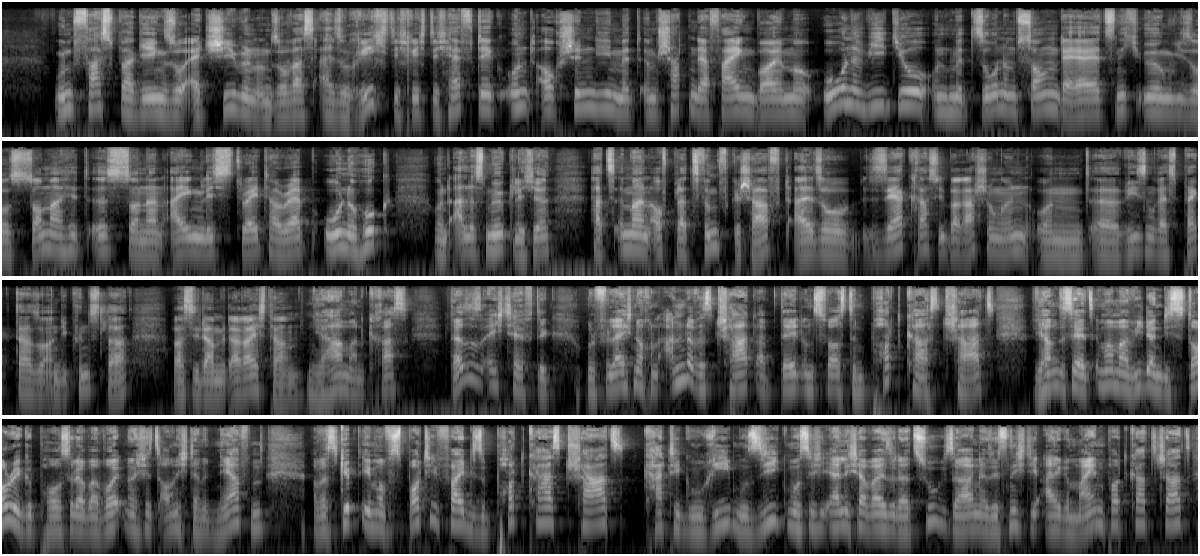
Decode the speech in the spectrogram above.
unfassbar gegen so Ed Sheeran und sowas. Also richtig, richtig heftig. Und auch Shindy mit Im Schatten der Feigenbäume ohne Video und mit so einem Song, der ja jetzt nicht irgendwie so Sommerhit ist, sondern eigentlich straighter Rap ohne Hook und alles Mögliche, hat es immerhin auf Platz 5 geschafft. Also sehr krass Überraschungen und äh, Riesenrespekt da so an die Künstler, was sie damit erreicht haben. Ja, man, krass. Das ist echt heftig. Und vielleicht noch ein anderes Chart-Update und zwar aus den Podcast-Charts. Wir haben das ja jetzt immer mal wieder in die Story gepostet, aber wollten euch jetzt auch nicht damit nerven. Aber es gibt eben auf Spotify diese Podcast-Charts, Kategorie Musik, muss ich ehrlicherweise dazu sagen. Also jetzt nicht die allgemeinen Podcast-Charts.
